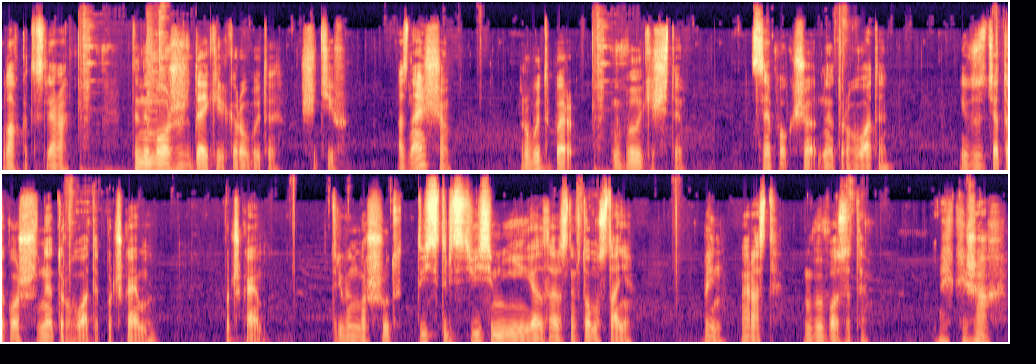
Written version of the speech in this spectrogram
лавка Тесляра. Ти не можеш декілька робити щитів. А знаєш що? Роби тепер великі щити. Це поки що не торгувати. І взуття також не торгувати. Почекаємо. Почекаємо. Потрібен маршрут. 238 ні, я зараз не в тому стані. Блін, гаразд, вивозити. Ой, Який жах.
